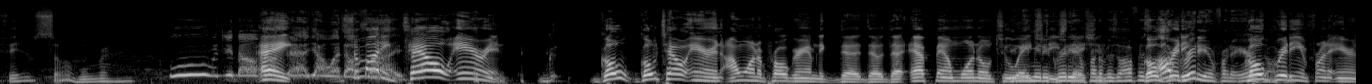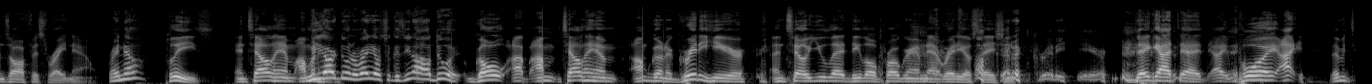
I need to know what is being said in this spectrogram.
Feels so right. Ooh, what you know Hey, that? Y'all wasn't somebody outside. tell Aaron. Go go tell Aaron I want to program the the the, the FM 102 You HD me to oh gritty station. in front of his office? Go gritty, gritty in front of Aaron's Go office. gritty in front of Aaron's office right now, right now. please, and tell him I'm we gonna are doing a radio show because you know I'll do it. go. I, I'm tell him I'm gonna gritty here until you let D'Lo program that radio station. gritty here. They got that. I, boy, I let me. T-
